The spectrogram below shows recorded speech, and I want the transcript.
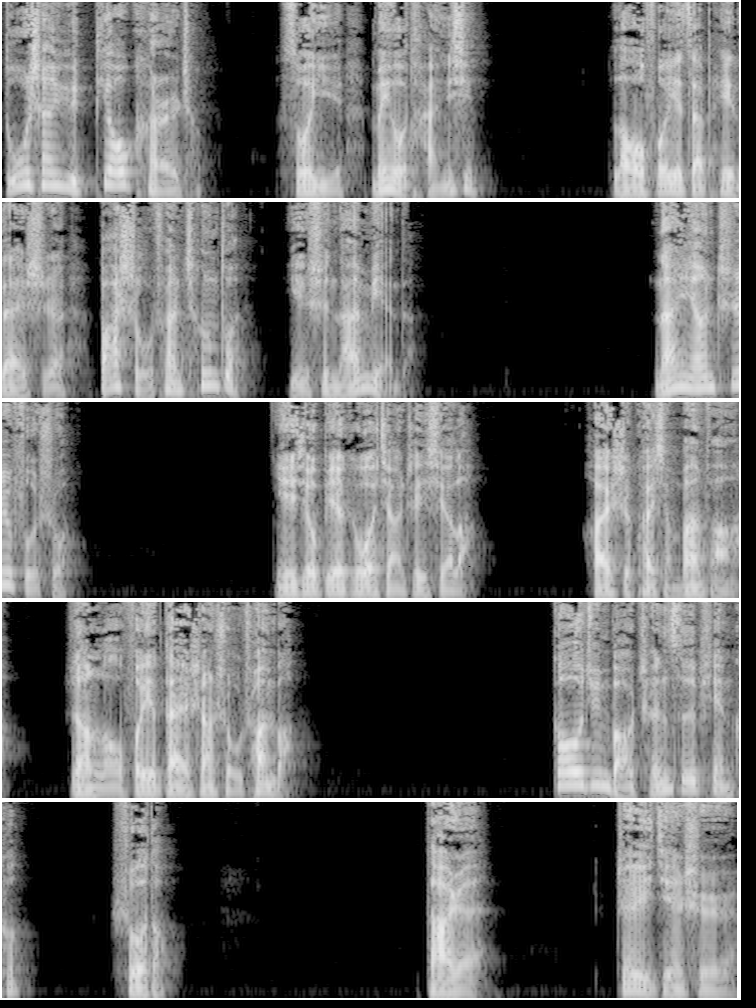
独山玉雕刻而成，所以没有弹性。老佛爷在佩戴时把手串撑断也是难免的。南阳知府说：“你就别给我讲这些了，还是快想办法让老佛爷戴上手串吧。”高君宝沉思片刻，说道：“大人，这件事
